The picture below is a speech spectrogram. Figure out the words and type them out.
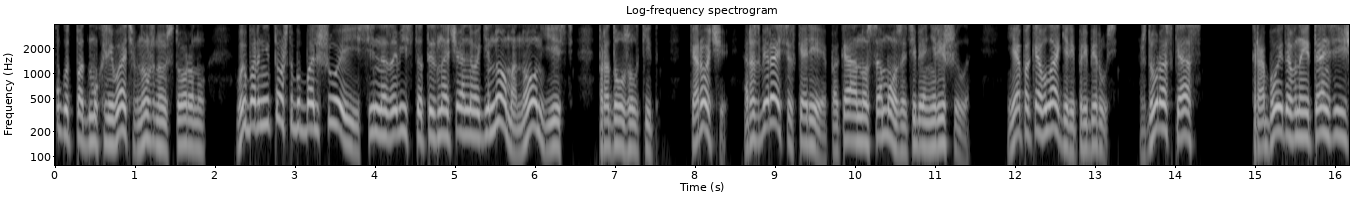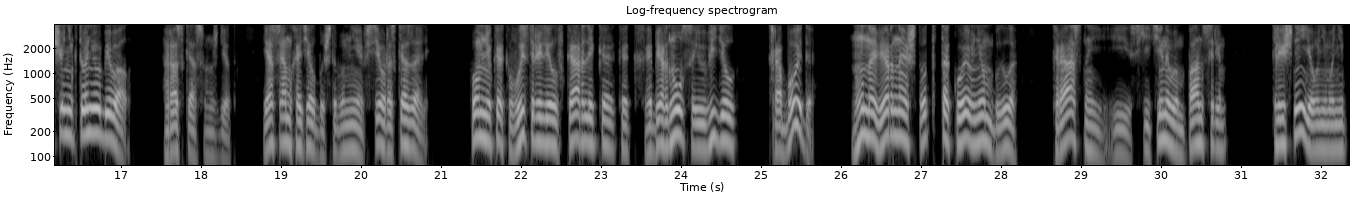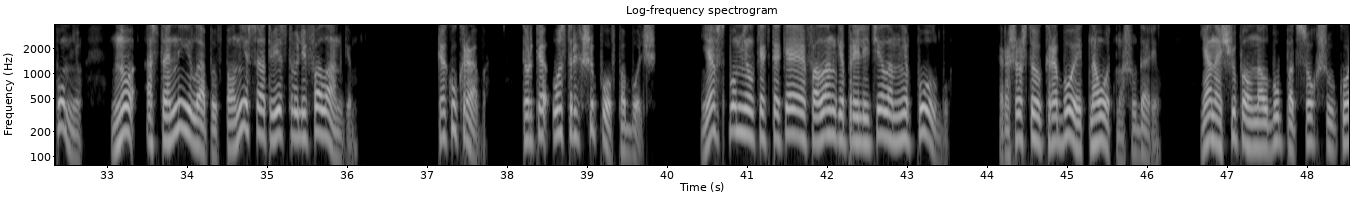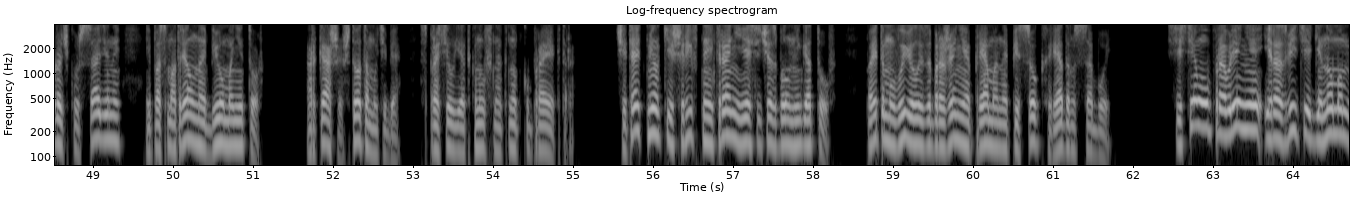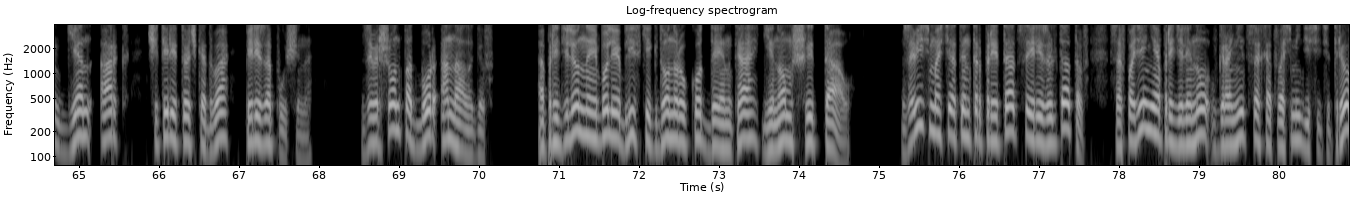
могут подмухлевать в нужную сторону. Выбор не то чтобы большой и сильно зависит от изначального генома, но он есть», — продолжил Кит. «Короче, разбирайся скорее, пока оно само за тебя не решило. Я пока в лагере приберусь. Жду рассказ. Крабоидов на Итанзе еще никто не убивал. Рассказ он ждет. Я сам хотел бы, чтобы мне все рассказали. Помню, как выстрелил в карлика, как обернулся и увидел крабоида. Ну, наверное, что-то такое в нем было. Красный и с хитиновым панцирем. Клешни я у него не помню, но остальные лапы вполне соответствовали фалангам. Как у краба, только острых шипов побольше. Я вспомнил, как такая фаланга прилетела мне по лбу. Хорошо, что крабоид наотмашь ударил. Я нащупал на лбу подсохшую корочку ссадины и посмотрел на биомонитор. «Аркаша, что там у тебя?» — спросил я, ткнув на кнопку проектора. Читать мелкий шрифт на экране я сейчас был не готов, поэтому вывел изображение прямо на песок рядом с собой. Система управления и развития геномом GenArc 4.2 перезапущена. Завершен подбор аналогов. Определен наиболее близкий к донору код ДНК геном Ши-Тау. В зависимости от интерпретации результатов, совпадение определено в границах от 83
